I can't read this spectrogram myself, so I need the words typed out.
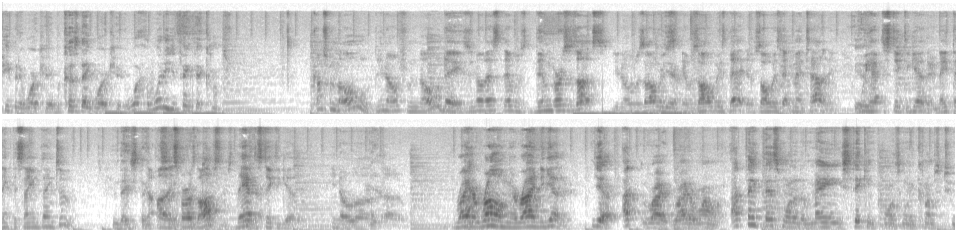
people that work here because they work here. What, what do you think that comes from? comes from the old, you know, from the old days. You know, that's that was them versus us. You know, it was always Yeah. it was always that. It was always that mentality. Yeah. We have to stick together, and they think the same thing too. They think the Uh, as far as the officers, they have Yeah. to stick together. You know, uh, uh, right or wrong, they're riding together. Yeah, I, right, right or wrong. I think that's one of the main sticking points when it comes to,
